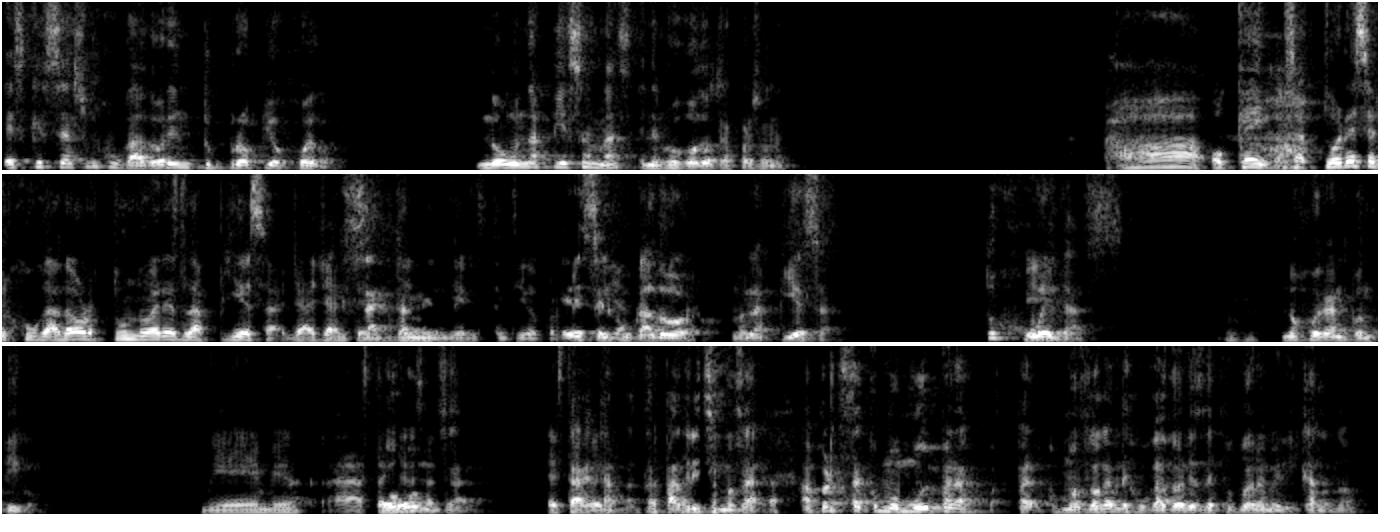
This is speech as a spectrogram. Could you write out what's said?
es que seas un jugador en tu propio juego, no una pieza más en el juego de otra persona. Ah, ok. O sea, tú eres el jugador, tú no eres la pieza. Ya, ya Exactamente. el sentido. eres el jugador, no la pieza. Tú juegas, no juegan contigo. Bien, bien. Ah, está interesante. está, está, padrísimo. O sea, aparte está como muy para, como eslogan de jugadores de fútbol americano, ¿no?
